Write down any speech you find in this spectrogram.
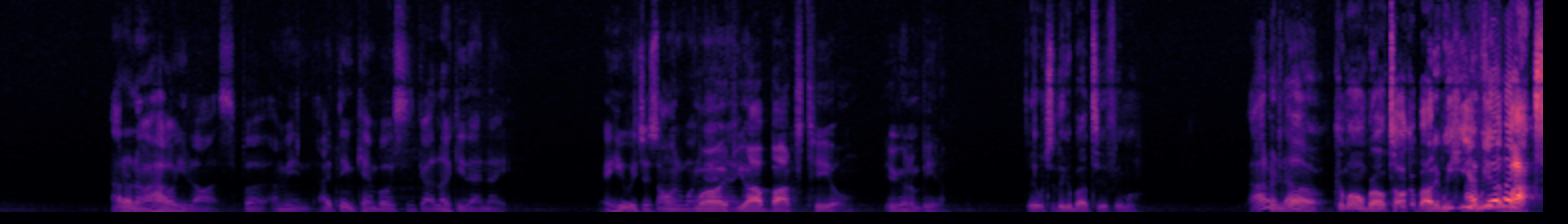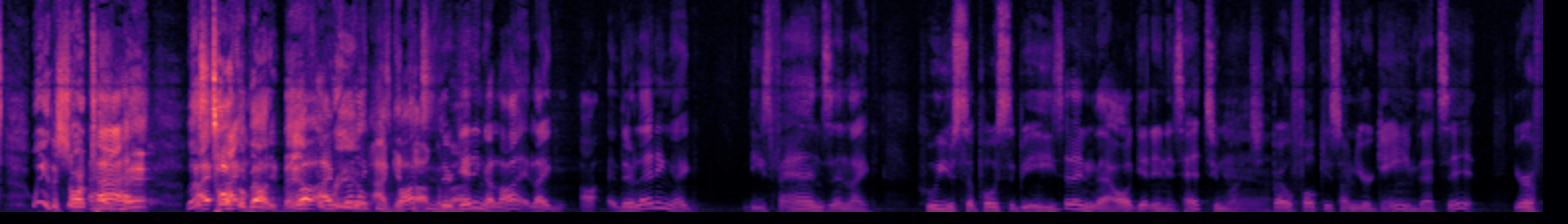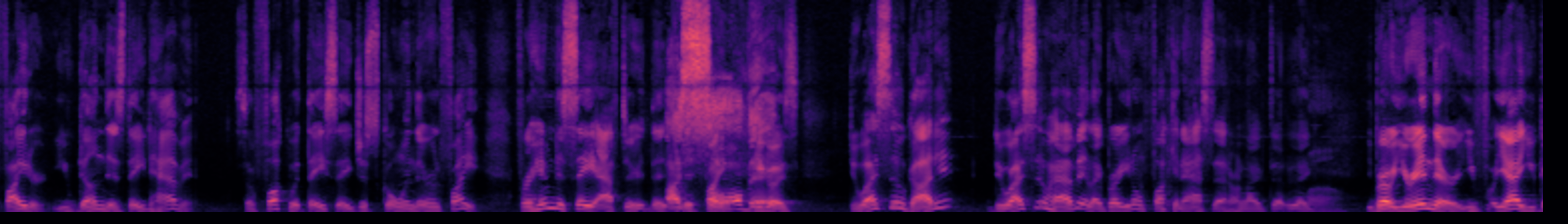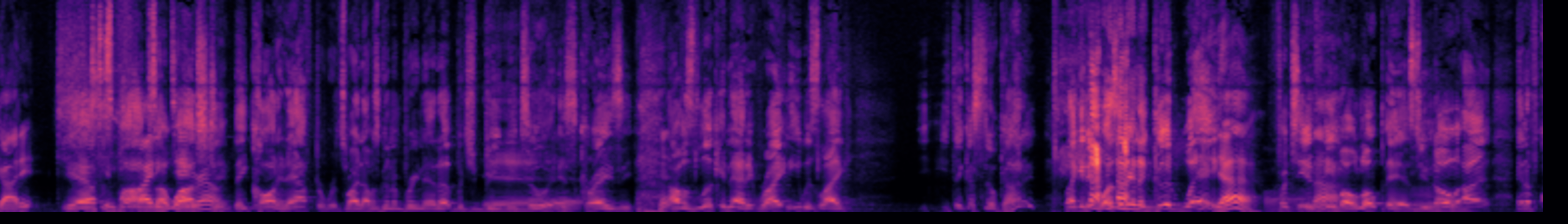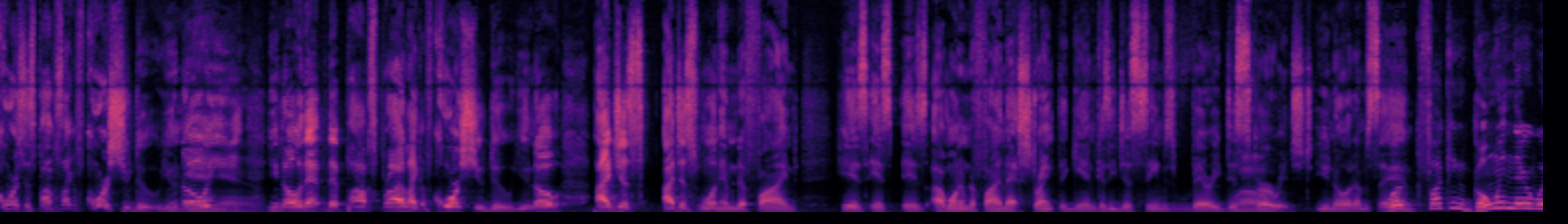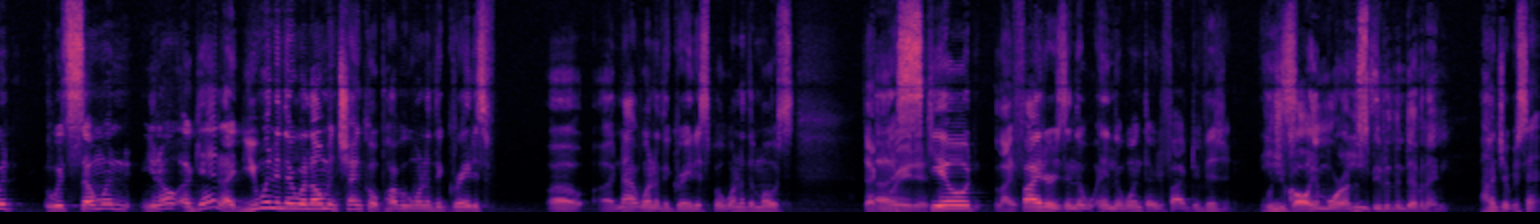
I don't know how he lost, but I mean, I think Kambosos got lucky that night. Like, he was just on one. Well, that if night. you outbox Teal, you're gonna beat him. Yeah, what you think about Teofimo? I don't Think know. Come on, bro. Talk about it. We here. I We in feel the like- box. We in the Shark Tank, man. Let's I- talk I- about it, man. Well, for I real. feel like I these could talk boxes, they're about getting it. a lot. Like uh, they're letting like these fans and like who you're supposed to be. He's letting that all get in his head too much, Yeah. bro. Focus on your game. That's it. You're a fighter. You've done this. They haven't. So fuck what they say. Just go in there and fight. For him to say after the I this saw fight, he goes, "Do I still got it? do I still have it? Like, bro, you don't fucking ask that on live. Te- like, Wow. bro, you're in there. You, f- yeah, you got it. He You're his fucking pops. fighting I 10 watched rounds. it. They caught it afterwards, right? I was gonna bring that up, but you beat me to it. It's crazy. I was looking at it, right, and he was like, "You think I still got it?" Like, and it wasn't in a good way. Yeah. For Nah. Teofimo Lopez, you know, Mhm. I and of course his pop's like, of course you do. You know, Yeah. he, Yeah. you know that that pop's pride, like, of course you do. You know, I just I just want him to find his his his I want him to find that strength again because he just seems very discouraged. You know what I'm saying? Well, fucking go in there with with someone, you know, again, like you went in there with Lomachenko, probably one of the greatest, uh, uh not one of the greatest, but one of the most uh, skilled fighters in the in the 135 division. Would you call him more undisputed than Devin Haney? 100%.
